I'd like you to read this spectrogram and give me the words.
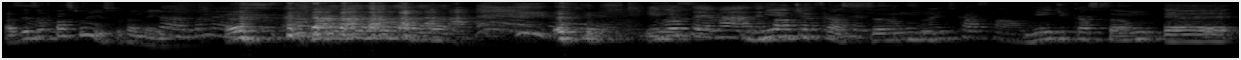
Às vezes eu faço isso também. Então, eu também. E você, Marden, Minha qual que é a indicação- indicação? Minha indicação é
